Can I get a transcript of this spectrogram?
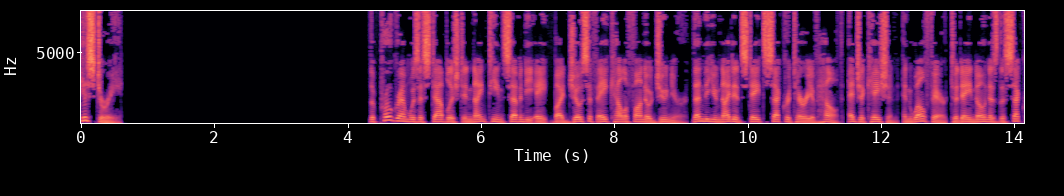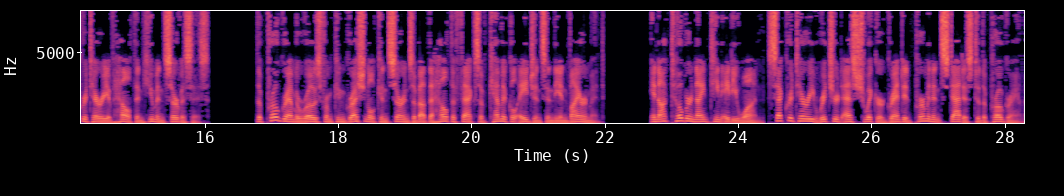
History The program was established in 1978 by Joseph A. Califano, Jr., then the United States Secretary of Health, Education, and Welfare today known as the Secretary of Health and Human Services. The program arose from congressional concerns about the health effects of chemical agents in the environment. In October 1981, Secretary Richard S. Schweiker granted permanent status to the program.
